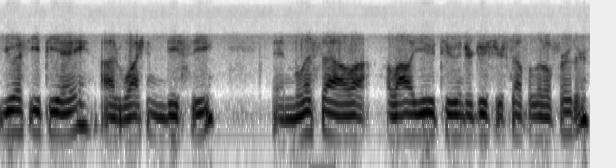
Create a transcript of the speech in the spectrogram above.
U.S. EPA out of Washington, D.C. And Melissa, I'll allow you to introduce yourself a little further.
